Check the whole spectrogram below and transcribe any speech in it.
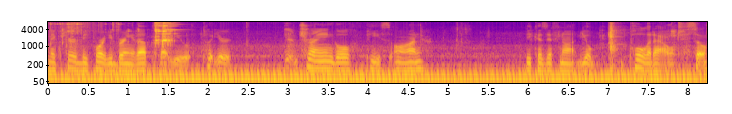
Make sure before you bring it up that you put your your triangle piece on because if not you'll pull it out so.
